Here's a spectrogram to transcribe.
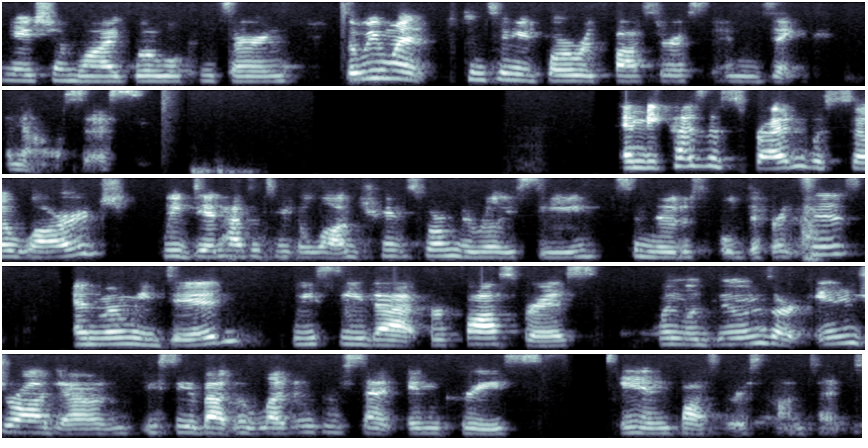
nationwide global concern. So we went continued forward with phosphorus and zinc analysis. And because the spread was so large, we did have to take a log transform to really see some noticeable differences. And when we did, we see that for phosphorus, when lagoons are in drawdown, we see about 11% increase in phosphorus content.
